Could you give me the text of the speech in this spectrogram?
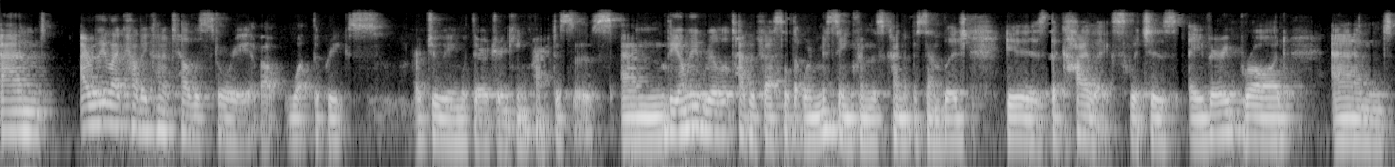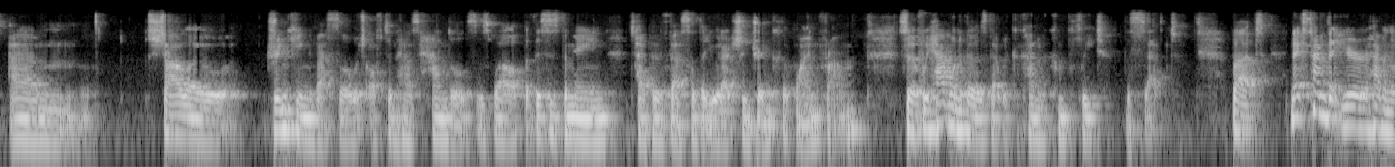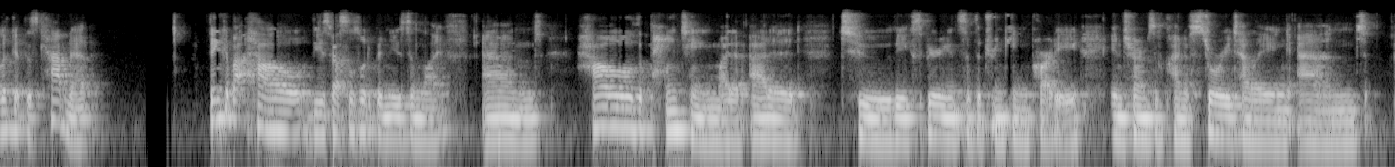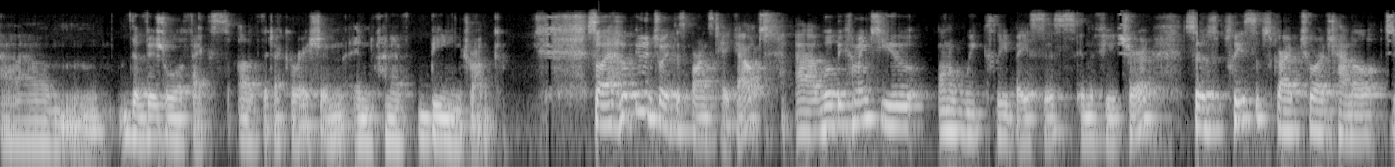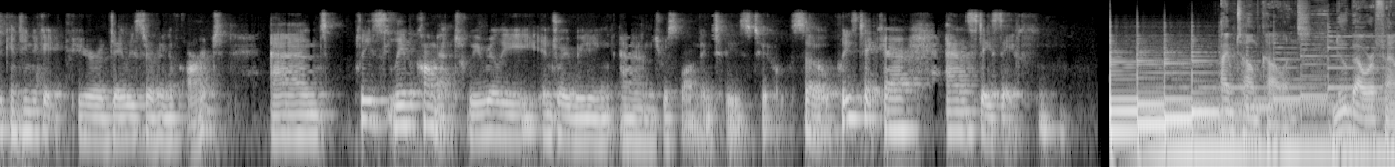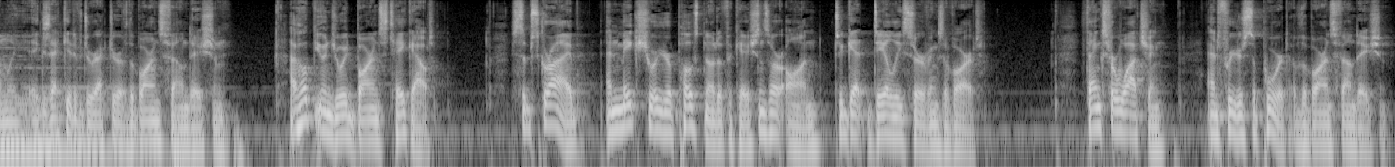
And I really like how they kind of tell the story about what the Greeks are doing with their drinking practices. And the only real type of vessel that we're missing from this kind of assemblage is the kylix, which is a very broad and um, shallow drinking vessel, which often has handles as well. But this is the main type of vessel that you would actually drink the wine from. So if we have one of those, that would kind of complete the set. But next time that you're having a look at this cabinet, think about how these vessels would have been used in life and how the painting might have added to the experience of the drinking party in terms of kind of storytelling and um, the visual effects of the decoration and kind of being drunk. So I hope you enjoyed this Barnes Takeout. Uh, we'll be coming to you on a weekly basis in the future. So please subscribe to our channel to continue to get your daily serving of art. And please leave a comment. We really enjoy reading and responding to these too. So please take care and stay safe. I'm Tom Collins, Neubauer Family Executive Director of the Barnes Foundation. I hope you enjoyed Barnes Takeout. Subscribe and make sure your post notifications are on to get daily servings of art. Thanks for watching and for your support of the Barnes Foundation.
